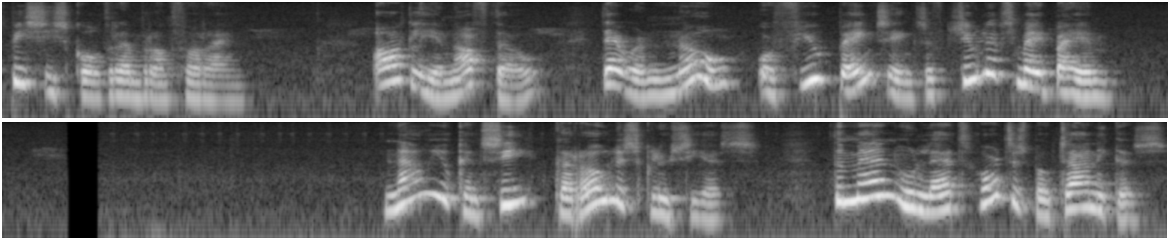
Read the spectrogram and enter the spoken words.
species called Rembrandt van Rijn. Oddly enough though, there were no or few paintings of tulips made by him. Now you can see Carolus Clusius, the man who led Hortus Botanicus,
